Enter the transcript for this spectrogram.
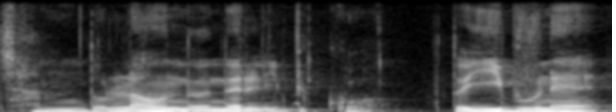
참 놀라운 은혜를 입고 또 이분의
